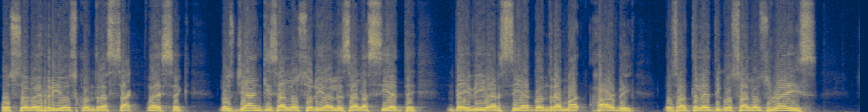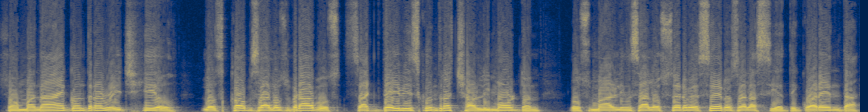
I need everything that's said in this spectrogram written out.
José Berríos contra Zach Plesek, los Yankees a los Orioles a las 7. David García contra Matt Harvey. Los Atléticos a los Rays. Sean Manae contra Rich Hill. Los Cubs a los Bravos. Zach Davis contra Charlie Morton. Los Marlins a los Cerveceros a las 7:40.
